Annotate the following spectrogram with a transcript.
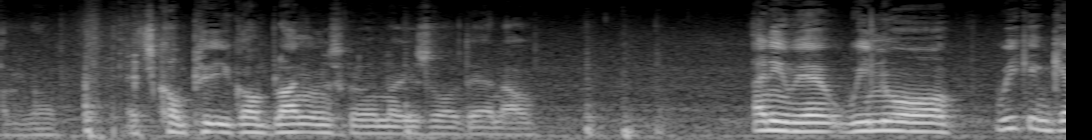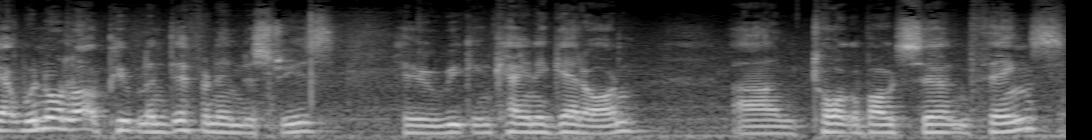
I don't know. It's completely gone blank. I'm just going to noise all day now. Anyway, we know we can get. We know a lot of people in different industries who we can kind of get on and talk about certain things,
